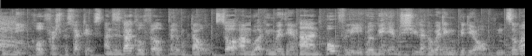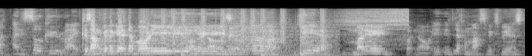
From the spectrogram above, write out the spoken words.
company called Fresh Perspectives. And this guy called Phil, Philip McDowell. So I'm working with him and hopefully we'll be able to shoot like a wedding video in summer. And it's so cool, right? Because I'm gonna get the money! Uh, yeah! money! It, it's like a massive experience.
